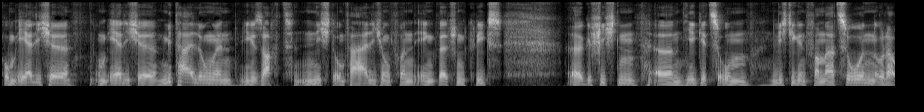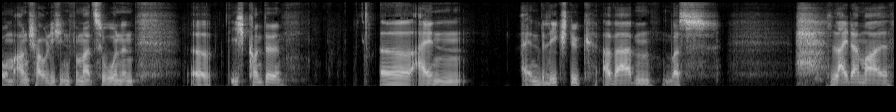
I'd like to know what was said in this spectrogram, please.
um ehrliche, um ehrliche Mitteilungen, wie gesagt, nicht um Verherrlichung von irgendwelchen Kriegs, äh, Geschichten. Ähm, hier geht es um wichtige Informationen oder um anschauliche Informationen. Äh, ich konnte äh, ein, ein Belegstück erwerben, was leider mal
